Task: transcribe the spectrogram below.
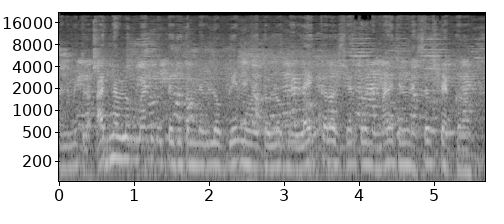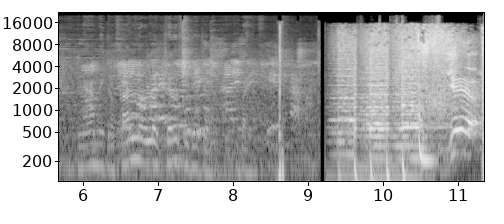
અને મિત્રો, આજના બ્લોગમાં આટલું બધું જો તમને બ્લોગ ગમ્યો હોય તો બ્લોગને લાઇક કરો શેર કરો, અને મારી ચેનલને સબસ્ક્રાઈબ કરો. અને આ મિત્રો, કાલનો બ્લોગ જરૂરથી જોજો. Bye Yeah.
